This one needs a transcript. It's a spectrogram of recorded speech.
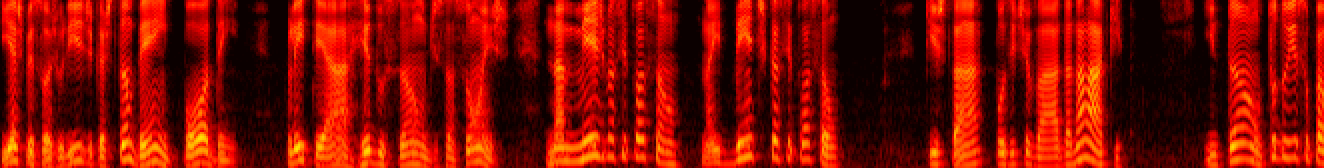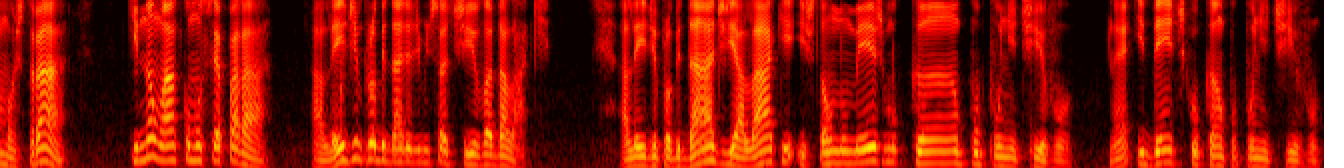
E as pessoas jurídicas também podem pleitear redução de sanções na mesma situação, na idêntica situação que está positivada na LAC. Então, tudo isso para mostrar que não há como separar a Lei de Improbidade Administrativa da LAC. A lei de improbidade e a LAC estão no mesmo campo punitivo, né? idêntico campo punitivo.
